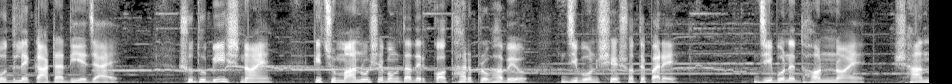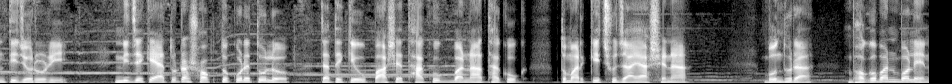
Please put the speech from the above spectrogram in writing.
বদলে কাটা দিয়ে যায়। শুধু বিষ নয়, কিছু মানুষ এবং তাদের কথার প্রভাবেও জীবন শেষ হতে পারে। জীবনে ধন নয়, শান্তি জরুরি। নিজেকে এতটা শক্ত করে তোলো যাতে কেউ পাশে থাকুক বা না থাকুক তোমার কিছু যায় আসে না। বন্ধুরা, ভগবান বলেন,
